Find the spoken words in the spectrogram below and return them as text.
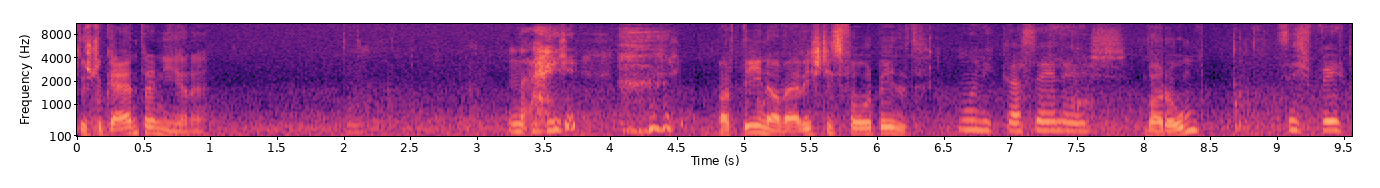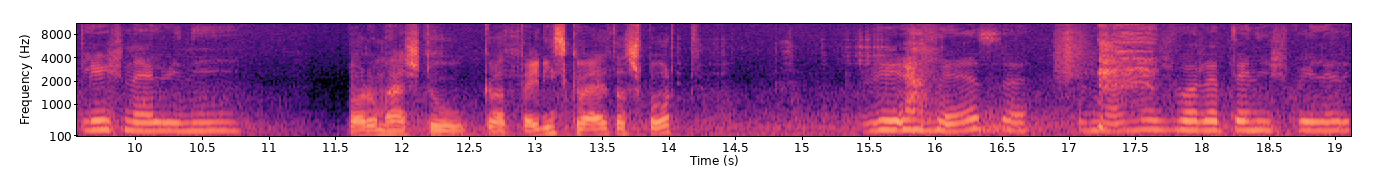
Tust du gerne trainieren? Nein. Martina, wer ist dein Vorbild? Monika Seles. Warum? Sie spielt gleich schnell wie ich. Warum hast du gerade Tennis gewählt als Sport? Wie am ersten. Mama war vorher Tennisspielerin.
